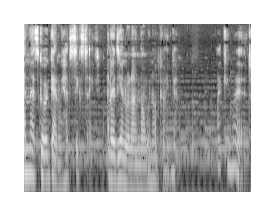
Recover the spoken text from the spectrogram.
And let's go again. We had six take. And at the end, we're like, no, we're not going again. Fucking weird.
